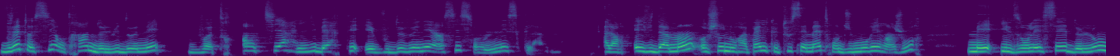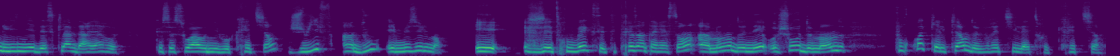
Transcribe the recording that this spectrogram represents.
vous êtes aussi en train de lui donner votre entière liberté et vous devenez ainsi son esclave. Alors évidemment, Osho nous rappelle que tous ces maîtres ont dû mourir un jour, mais ils ont laissé de longues lignées d'esclaves derrière eux, que ce soit au niveau chrétien, juif, hindou et musulman. Et j'ai trouvé que c'était très intéressant. À un moment donné, Osho demande pourquoi quelqu'un devrait-il être chrétien?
